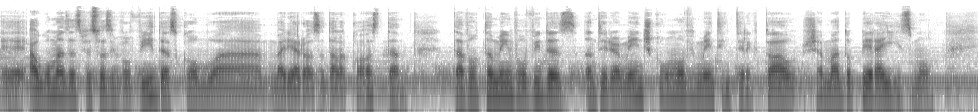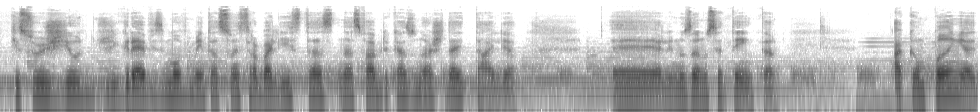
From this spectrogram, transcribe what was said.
É, algumas das pessoas envolvidas, como a Maria Rosa Dalla Costa, estavam também envolvidas anteriormente com um movimento intelectual chamado operaísmo, que surgiu de greves e movimentações trabalhistas nas fábricas do norte da Itália, é, ali nos anos 70. A campanha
